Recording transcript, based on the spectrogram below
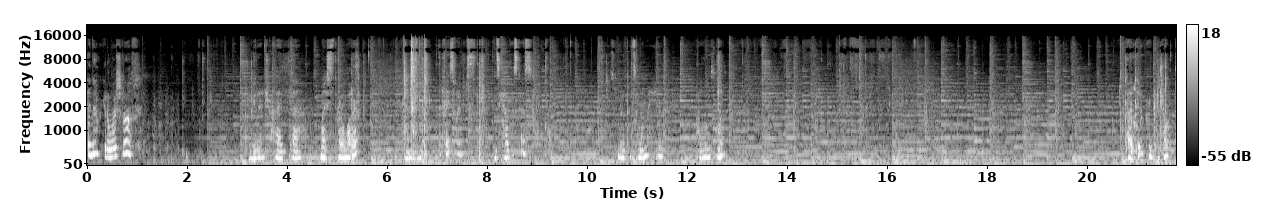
And now we're gonna wash it off. I'm gonna try the micellar water and the face wipes and see how this goes. So I'm gonna put some on my hand, those up. That did a pretty good job.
